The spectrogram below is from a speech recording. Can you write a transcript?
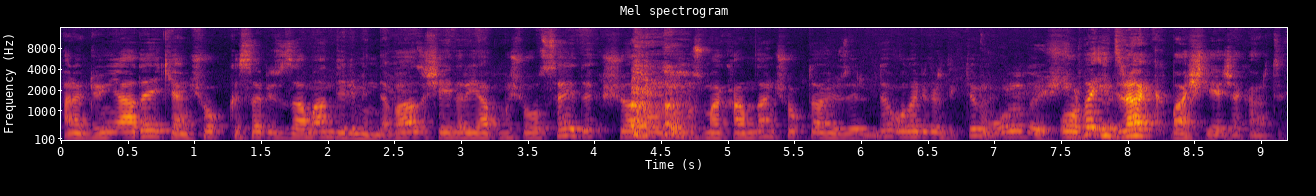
hani dünyadayken çok kısa bir zaman diliminde bazı şeyleri yapmış olsaydık şu an olduğumuz makamdan çok daha üzerinde olabilirdik değil mi? Orada işte. Orada idrak başlayacak artık.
